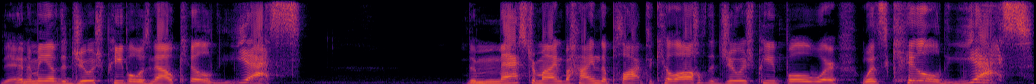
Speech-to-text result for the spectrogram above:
the enemy of the Jewish people was now killed. Yes! The mastermind behind the plot to kill all of the Jewish people were, was killed. Yes!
